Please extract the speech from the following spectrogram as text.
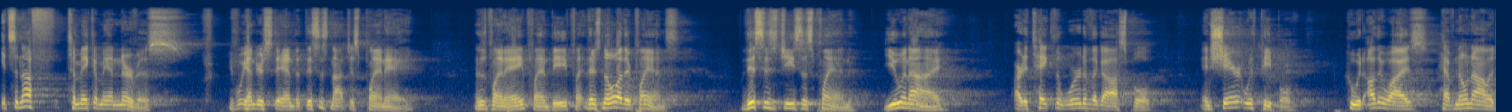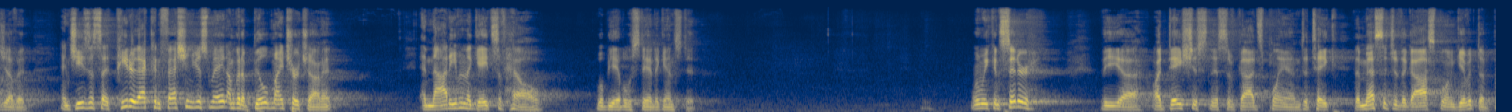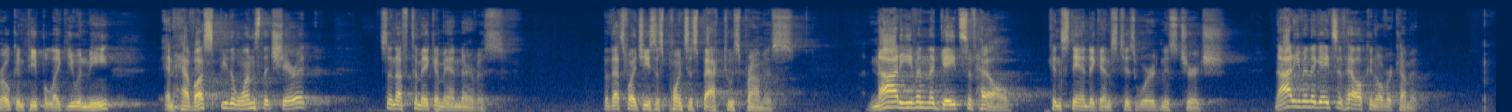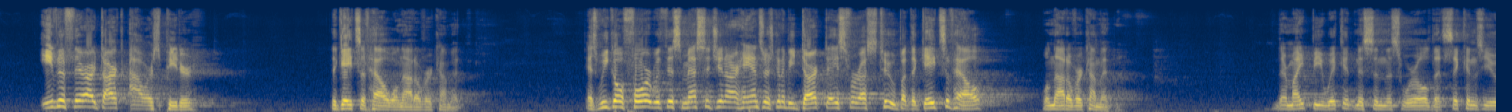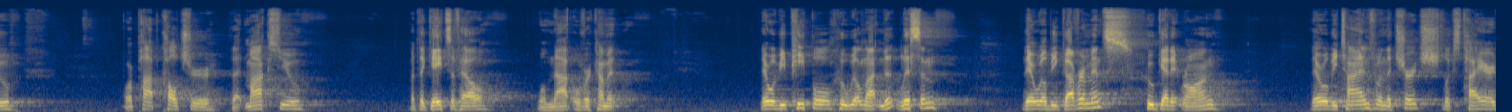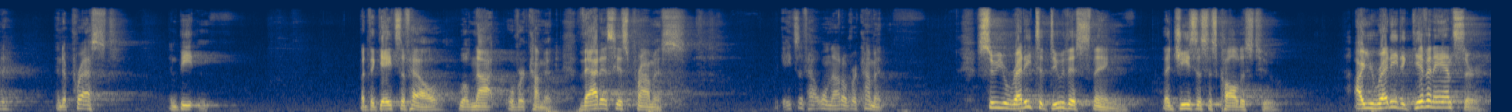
It's enough to make a man nervous if we understand that this is not just plan A. This is plan A, plan B, plan, there's no other plans. This is Jesus' plan. You and I are to take the word of the gospel and share it with people who would otherwise have no knowledge of it. And Jesus said, Peter, that confession you just made, I'm going to build my church on it, and not even the gates of hell will be able to stand against it. When we consider the uh, audaciousness of God's plan to take the message of the gospel and give it to broken people like you and me and have us be the ones that share it, it's enough to make a man nervous. But that's why Jesus points us back to his promise. Not even the gates of hell can stand against his word and his church. Not even the gates of hell can overcome it. Even if there are dark hours, Peter, the gates of hell will not overcome it. As we go forward with this message in our hands, there's going to be dark days for us too, but the gates of hell will not overcome it. There might be wickedness in this world that sickens you, or pop culture that mocks you, but the gates of hell will not overcome it. There will be people who will not listen. There will be governments who get it wrong. There will be times when the church looks tired and oppressed and beaten. But the gates of hell will not overcome it. That is his promise. The gates of hell will not overcome it. So you're ready to do this thing that Jesus has called us to? Are you ready to give an answer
